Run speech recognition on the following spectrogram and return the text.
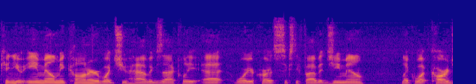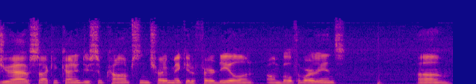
can you email me Connor what you have exactly at WarriorCards65 at Gmail? like what cards you have so I can kind of do some comps and try to make it a fair deal on, on both of our ends. Um,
